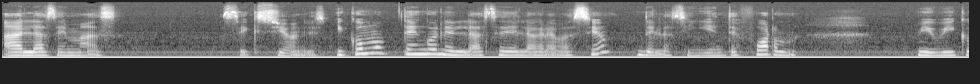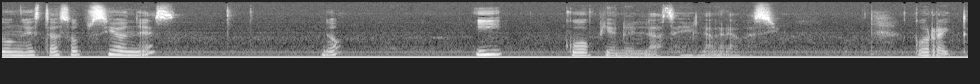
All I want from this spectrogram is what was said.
a, las demás secciones. ¿Y cómo obtengo el enlace de la grabación? De la siguiente forma. Me ubico en estas opciones. Y copio el enlace de la grabación. Correcto.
